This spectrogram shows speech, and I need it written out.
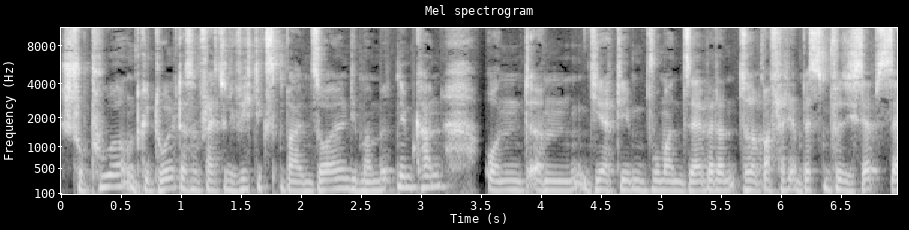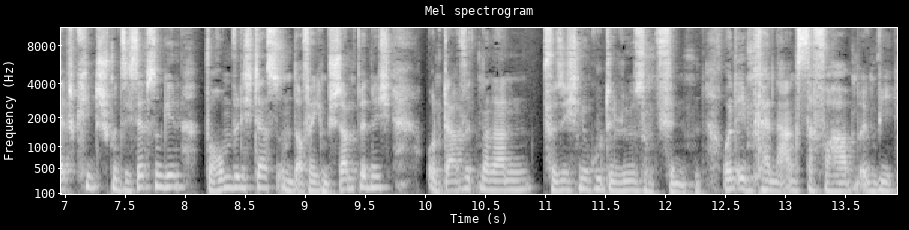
Struktur und Geduld, das sind vielleicht so die wichtigsten beiden Säulen, die man mitnehmen kann. Und ähm, je nachdem, wo man selber dann, sollte man vielleicht am besten für sich selbst, selbstkritisch mit sich selbst umgehen. Warum will ich das und auf welchem Stand bin ich? Und da wird man dann für sich eine gute Lösung finden und eben keine Angst davor haben, irgendwie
